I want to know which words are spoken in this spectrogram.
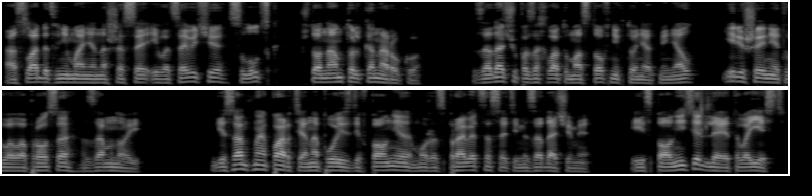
Ослабит внимание на шоссе Ивацевичи, Слуцк, что нам только на руку. Задачу по захвату мостов никто не отменял, и решение этого вопроса за мной. Десантная партия на поезде вполне может справиться с этими задачами, и исполнитель для этого есть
